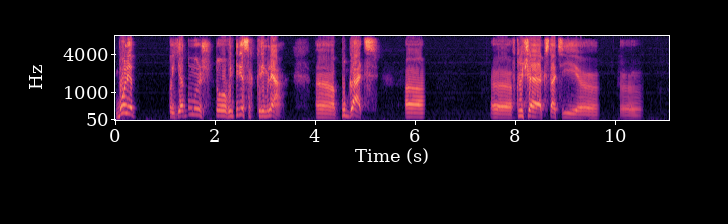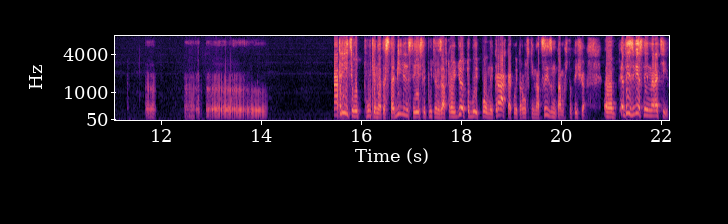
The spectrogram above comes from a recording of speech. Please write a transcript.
Более того, я думаю, что в интересах Кремля пугать включая, кстати, Смотрите, вот Путин это стабильность, если Путин завтра уйдет, то будет полный крах, какой-то русский нацизм, там что-то еще. Э, это известный нарратив,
